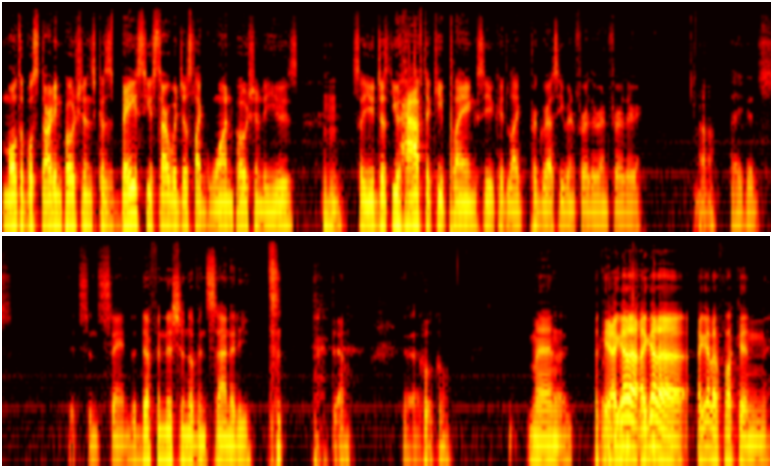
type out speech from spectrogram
multiple starting potions because base you start with just like one potion to use. Mhm. So you just you have to keep playing so you could like progress even further and further. Oh, Like it's it's insane. The definition of insanity. damn. Yeah. Cool, cool. Man, Uh, Okay, I gotta. I gotta, I gotta fucking,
